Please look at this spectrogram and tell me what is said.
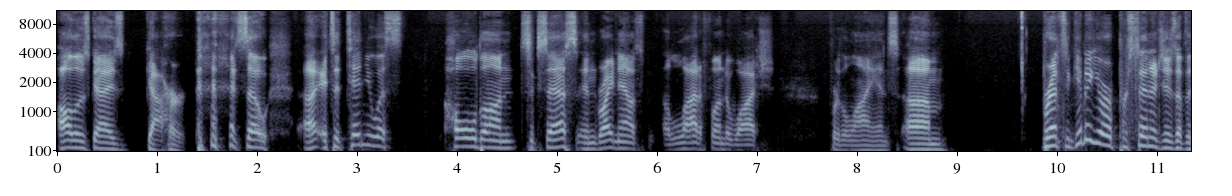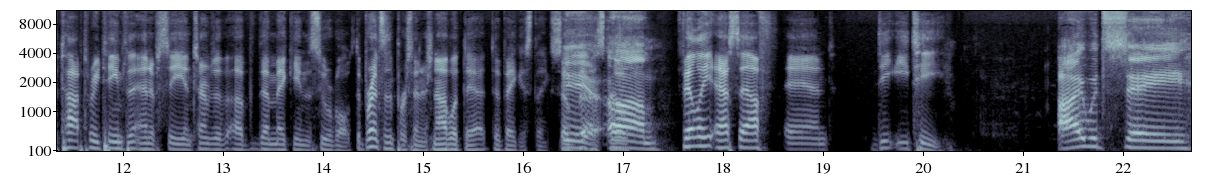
all those guys got hurt. so uh, it's a tenuous hold on success, and right now it's a lot of fun to watch for the Lions. Um, Brinson, give me your percentages of the top three teams in the NFC in terms of, of them making the Super Bowl. The Brinson percentage, not what the, the Vegas thing. So, yeah. so um, Philly, SF, and DET. I would say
